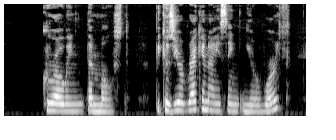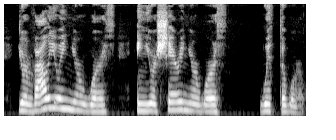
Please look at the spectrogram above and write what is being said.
growing the most because you're recognizing your worth, you're valuing your worth, and you're sharing your worth with the world.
